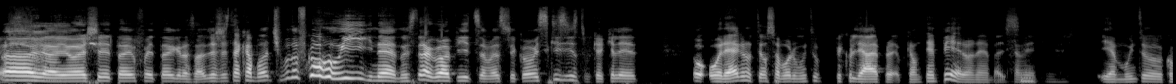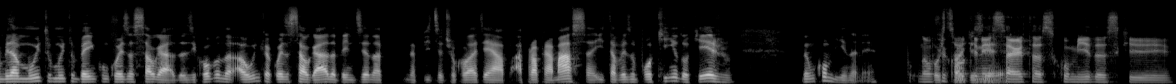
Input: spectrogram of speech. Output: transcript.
Ai, ai, eu achei tão, foi tão engraçado. A gente acabou, tipo, não ficou ruim, né? Não estragou a pizza, mas ficou esquisito, porque aquele. O orégano tem um sabor muito peculiar, porque é um tempero, né, basicamente. E é muito. combina muito, muito bem com coisas salgadas. E como a única coisa salgada, bem dizer, na, na pizza de chocolate é a, a própria massa e talvez um pouquinho do queijo, não combina, né? Não por ficou que nem dizer. certas comidas que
